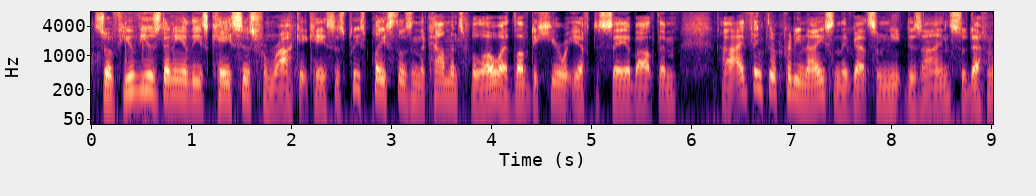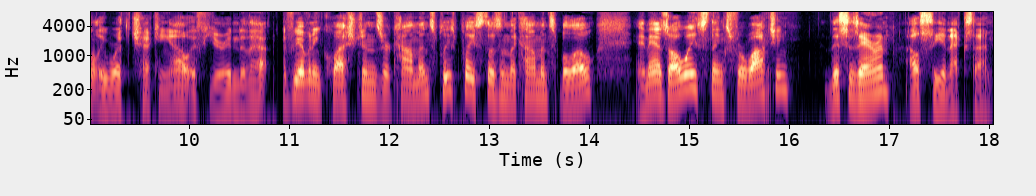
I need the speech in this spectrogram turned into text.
So if you've used any of these cases from Rocket Cases, please place those in the comments below. I'd love to hear what you have to say about them. Uh, I think they're pretty nice and they've got some neat designs, so definitely worth checking out if you're into that. If you have any questions or comments, please place those in the comments below. And as always, thanks for watching. This is Aaron. I'll see you next time.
